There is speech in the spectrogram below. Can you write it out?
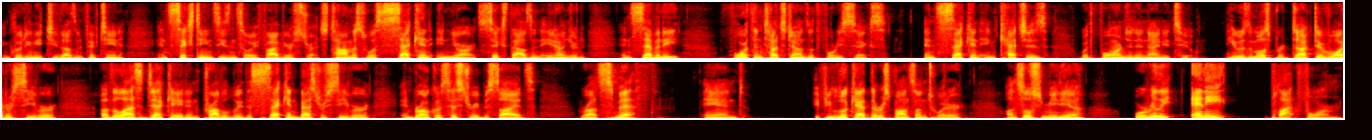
including the 2015 and 16 season, so a five year stretch. Thomas was second in yards, 6,870, fourth in touchdowns with 46, and second in catches with 492. He was the most productive wide receiver of the last decade and probably the second best receiver in Broncos history besides Rod Smith. And if you look at the response on Twitter, on social media, or really any platform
